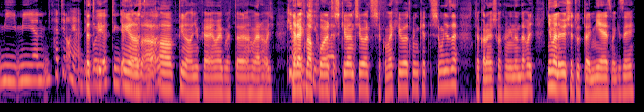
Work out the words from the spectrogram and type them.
mi, mi ilyen, hát ilyen ajándékból Tehát jöttünk Igen, az gyakorlatilag. a, a Tina anyukája megvette, mert hogy Kíváncsi gyereknap volt, és kíváncsi volt, és akkor meghívott minket, és amúgy ez tök aranyos volt minden, de hogy nyilván ő se tudta, hogy mi ez, meg izé,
